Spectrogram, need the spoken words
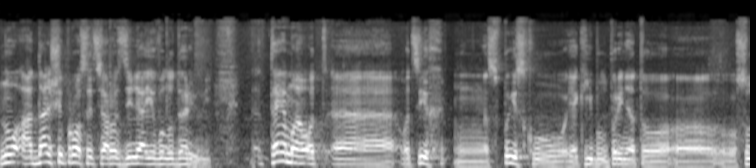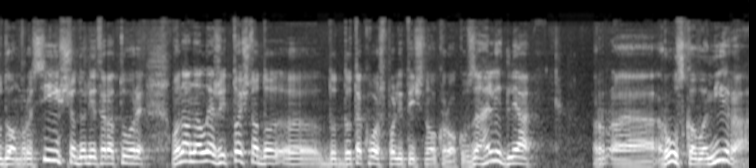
Ну а далі проситься розділяй і володарюй. Тема от, е, оцих списку, який був прийнято е, судом в Росії щодо літератури, вона належить точно до, е, до, до такого ж політичного кроку. Взагалі для е, міра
